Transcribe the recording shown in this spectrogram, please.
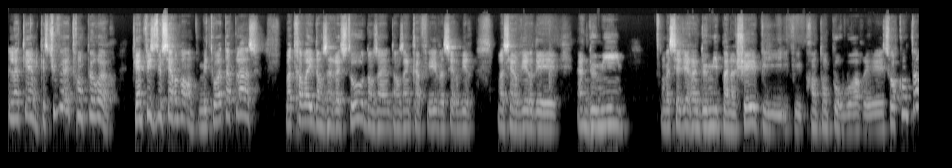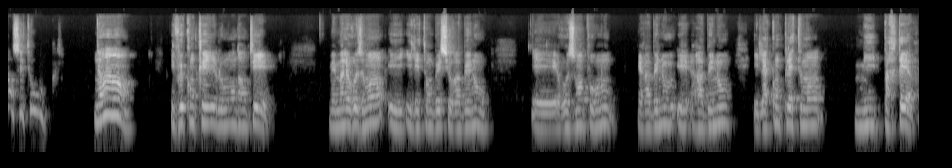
la tienne. Qu'est-ce que tu veux être empereur? Tu es un fils de servante. Mets-toi à ta place. Va travailler dans un resto, dans un, dans un café, va servir, va servir des, un demi, va servir un demi panaché, puis, puis prends ton pourboire et sois content, c'est tout. Non, il veut conquérir le monde entier. Mais malheureusement, il, est tombé sur Rabbeinu. Et heureusement pour nous, et Rabbeinu, il l'a complètement mis par terre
